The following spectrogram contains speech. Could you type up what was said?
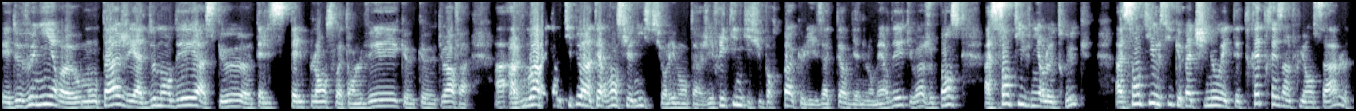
et de venir euh, au montage et à demander à ce que euh, tel, tel plan soit enlevé, que, que tu vois, enfin, à, vouloir être un petit peu interventionniste sur les montages. Et Friedkin, qui supporte pas que les acteurs viennent l'emmerder, tu vois, je pense, a senti venir le truc, a senti aussi que Pacino était très très influençable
